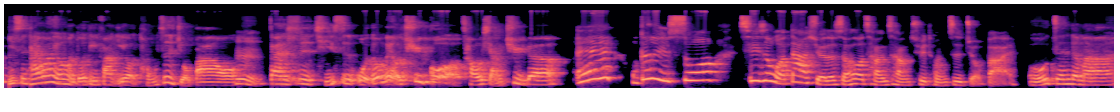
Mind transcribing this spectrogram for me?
其实台湾有很多地方也有同志酒吧哦，嗯，但是其实我都没有去过，超想去的。哎。我跟你说，其实我大学的时候常常去同志酒吧。哦，真的吗？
